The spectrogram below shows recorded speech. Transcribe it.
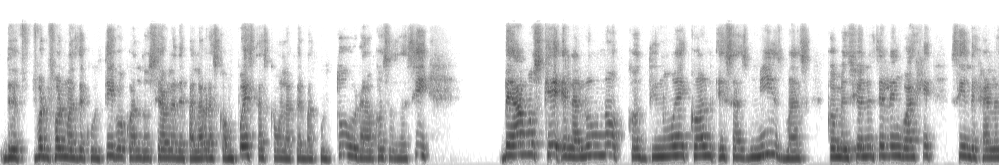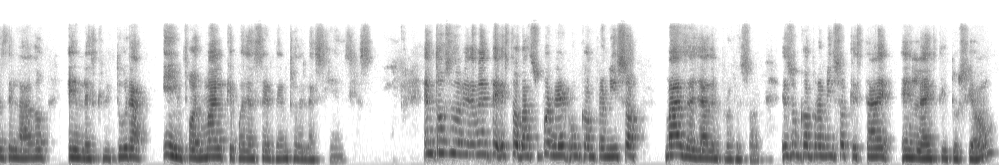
de formas de cultivo, cuando se habla de palabras compuestas como la permacultura o cosas así, veamos que el alumno continúe con esas mismas convenciones del lenguaje sin dejarlas de lado en la escritura informal que puede hacer dentro de las ciencias. Entonces, obviamente, esto va a suponer un compromiso más allá del profesor. Es un compromiso que está en la institución,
